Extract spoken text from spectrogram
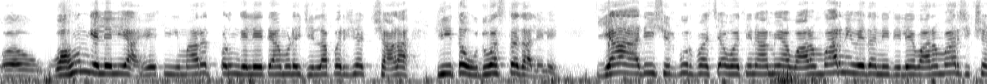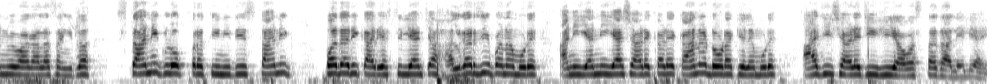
वाहून गेलेली आहे. ती इमारत पडून गेली. आहे त्यामुळे जिल्हा परिषद शाळा ही इथं उद्ध्वस्त झालेली आहे. याआधी शिरपूर फसच्या वतीने आम्ही वारंवार निवेदने दिले. वारंवार शिक्षण विभागाला सांगितलं. स्थानिक लोकप्रतिनिधी स्थानिक पदाधिकारी असतील यांच्या हलगर्जीपणामुळे आणि यांनी या शाळेकडे कानाडोळा केल्यामुळे आज ही शाळेची ही अवस्था झालेली आहे.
